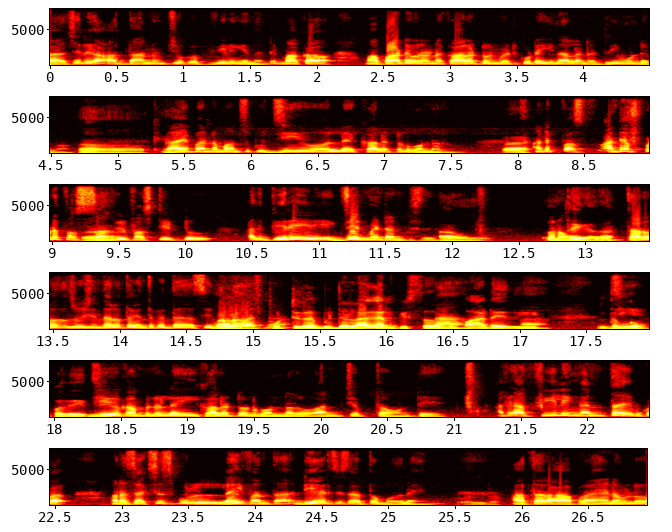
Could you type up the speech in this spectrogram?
యాక్చువల్లీ దాని నుంచి ఒక ఫీలింగ్ ఏంటంటే మాకు మా పాట ఎవరైనా కాలటోన్ పెట్టుకుంటే వినాలన్న డ్రీమ్ ఉండే మాకు. గాయపడిన మనసుకు జియో వాళ్ళే కాలటోన్ కొన్నారు. అంటే ఫస్ట్ అంటే అప్పుడే ఫస్ట్ సాంగ్ ఫస్ట్ హిట్ అది వేరే ఎగ్జైట్మెంట్ అనిపిస్తుంది. మనం తర్వాత చూసిన తర్వాత ఎంత పెద్ద సినిమా పుట్టిన బిడ్డలాగా అనిపిస్తుంది ఒక పాట ఇది అయితే జియో కంపెనీలో ఈ కాలటోన్ కొన్నారు అని చెప్తా ఉంటే అవి ఆ ఫీలింగ్ అంతా ఒక మన సక్సెస్ఫుల్ లైఫ్ అంతా డిఆర్సీ సార్తో మొదలైంది. ఆ తర్వాత ఆ ప్రయాణంలో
